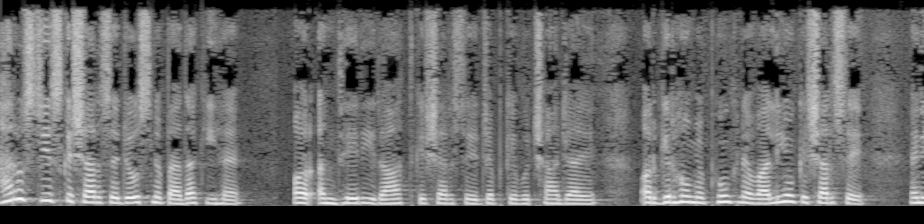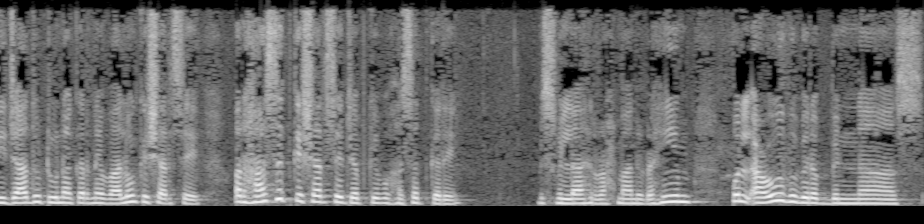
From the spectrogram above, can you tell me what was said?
ہر اس چیز کے شر سے جو اس نے پیدا کی ہے، اور اندھیری رات کے شر سے جبکہ وہ چھا جائے، اور گرہوں میں پھونکنے والیوں کے شر سے یعنی جادو ٹونا کرنے والوں کے شر سے اور حاسد کے شر سے جبکہ وہ حسد کرے۔ بسم اللہ الرحمن الرحیم۔ قل اعوذ برب الناس،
